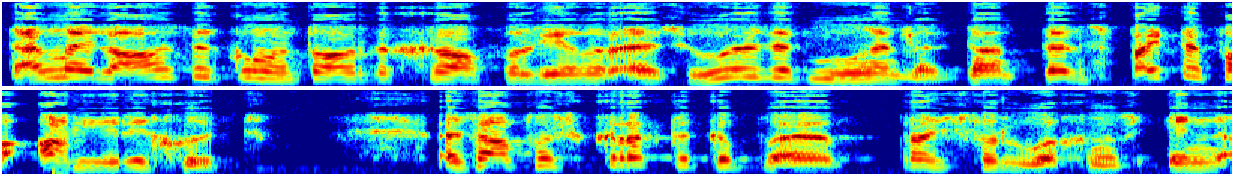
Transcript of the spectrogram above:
dan my laaste kommentaar te graag wil lewer is hoe is dit moontlik dan ten spyte van al hierdie goed is daar verskriklike uh, prysverhogings en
